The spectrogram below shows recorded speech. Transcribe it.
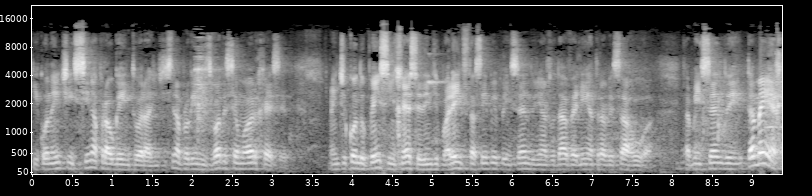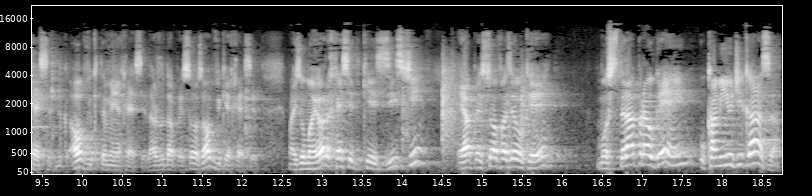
que quando a gente ensina para alguém Torah, a gente ensina para alguém Mitzvot, esse é o maior Hesed. A gente, quando pensa em Hesed, entre parentes, está sempre pensando em ajudar a velhinha a atravessar a rua. Está pensando em... Também é Hesed, óbvio que também é Hesed. Ajudar pessoas, óbvio que é Hesed. Mas o maior Hesed que existe é a pessoa fazer o quê? Mostrar para alguém o caminho de casa.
